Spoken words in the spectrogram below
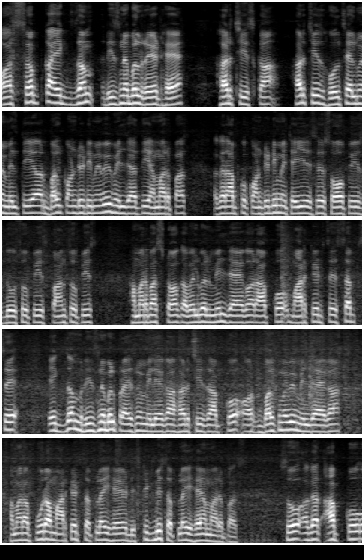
और सब का एकदम रीज़नेबल रेट है। हर चीज़ का, हर चीज़ होलसेल में मिलती है और बल्क क्वांटिटी में भी मिल जाती है हमारे पास। अगर आपको क्वांटिटी में चाहिए, जैसे 100 पीस 200 पीस 500 पीस हमारे पास स्टॉक अवेलेबल मिल जाएगा और आपको मार्केट से सबसे एकदम रीज़नेबल प्राइस में मिलेगा हर चीज़ आपको और बल्क में भी मिल जाएगा। हमारा पूरा मार्केट सप्लाई है डिस्ट्रिक्ट भी सप्लाई है हमारे पास। सो so, अगर आपको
